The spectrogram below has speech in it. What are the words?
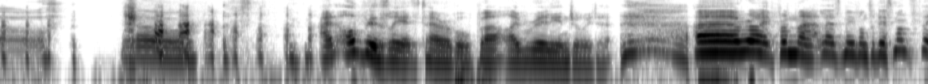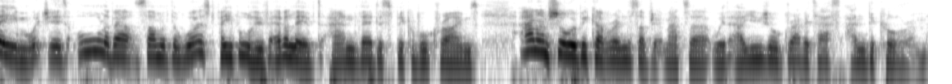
Oh. Oh. And obviously it's terrible, but I really enjoyed it. Uh, right, from that, let's move on to this month's theme, which is all about some of the worst people who've ever lived and their despicable crimes. And I'm sure we'll be covering the subject matter with our usual gravitas and decorum.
